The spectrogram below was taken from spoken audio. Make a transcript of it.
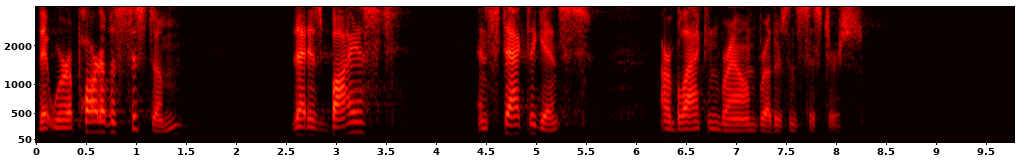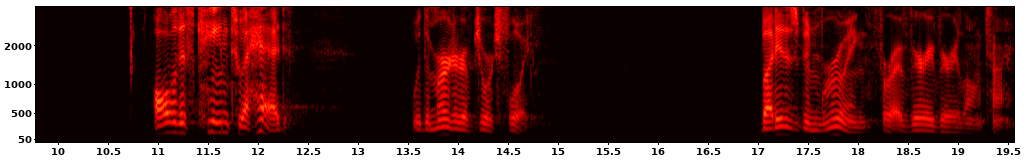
that we're a part of a system that is biased and stacked against our black and brown brothers and sisters. All of this came to a head with the murder of George Floyd. But it has been brewing for a very, very long time.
